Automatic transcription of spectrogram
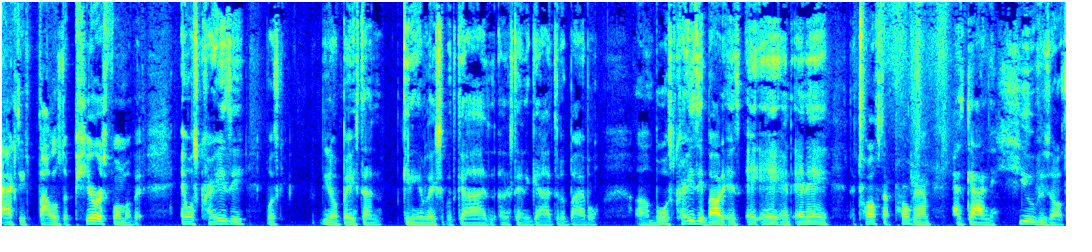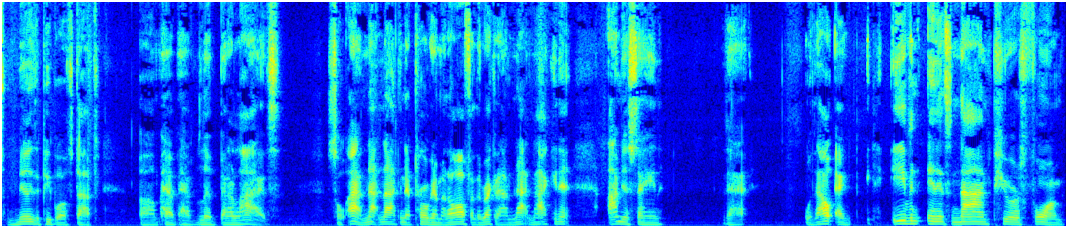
actually follows the purest form of it. And what's crazy was, you know, based on getting in relationship with God and understanding God through the Bible. Um, but what's crazy about it is AA and NA, the 12 step program, has gotten huge results. Millions of people have stopped, um, have, have lived better lives. So I'm not knocking that program at all. For the record, I'm not knocking it. I'm just saying that without, even in its non purest form,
